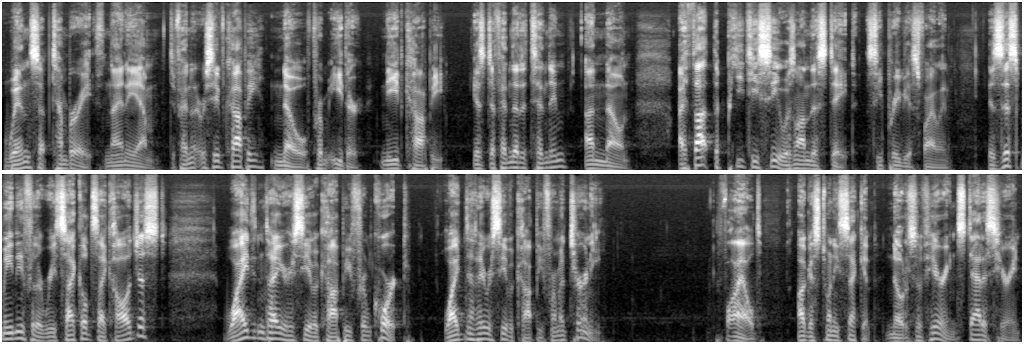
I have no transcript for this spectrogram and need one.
When September 8th, 9 a.m. Defendant received copy? No, from either. Need copy. Is defendant attending? Unknown. I thought the PTC was on this date. See previous filing. Is this meeting for the recycled psychologist? Why didn't I receive a copy from court? Why didn't I receive a copy from attorney? Filed August 22nd, notice of hearing, status hearing.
